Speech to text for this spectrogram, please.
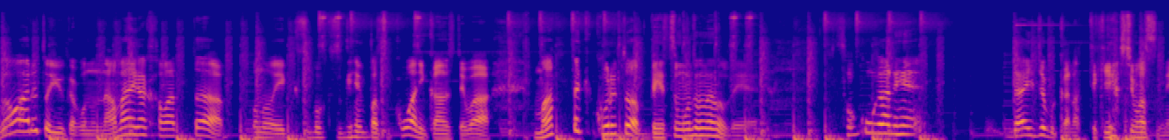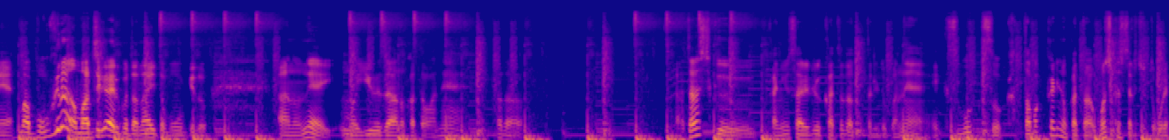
加わるというか、この名前が変わった、この Xbox ゲームパスコアに関しては、全くこれとは別物なので、そこがね、大丈夫かなって気がしますね。まあ僕らは間違えることはないと思うけど、あのね、もうユーザーの方はね、ただ、新しく加入される方だったりとかね、Xbox を買ったばっかりの方は、もしかしたらちょっとこれ、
